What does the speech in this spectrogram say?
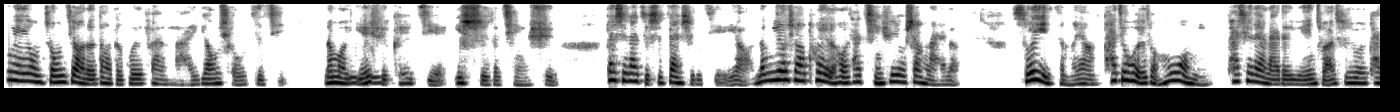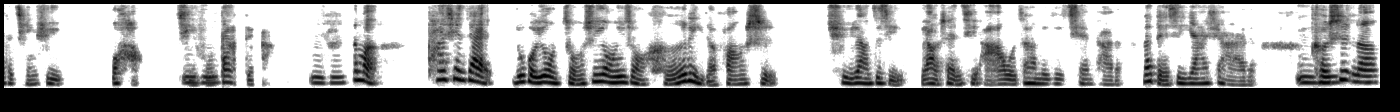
因为用宗教的道德规范来要求自己。那么也许可以解一时的情绪，但是它只是暂时的解药。那么药效退了后，他情绪又上来了，所以怎么样？他就会有一种莫名。他现在来的原因主要是说他的情绪不好，起伏大，对吧？嗯哼。那么他现在如果用总是用一种合理的方式去让自己不要生气啊，我这上面是欠他的，那等于是压下来的。嗯。可是呢？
